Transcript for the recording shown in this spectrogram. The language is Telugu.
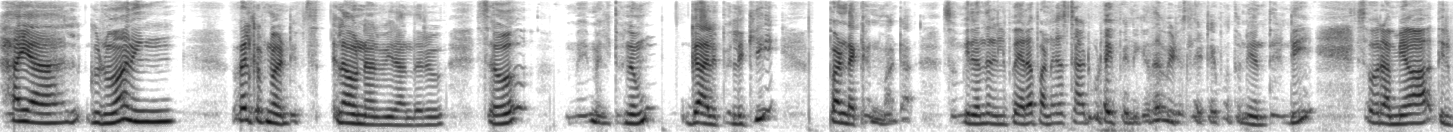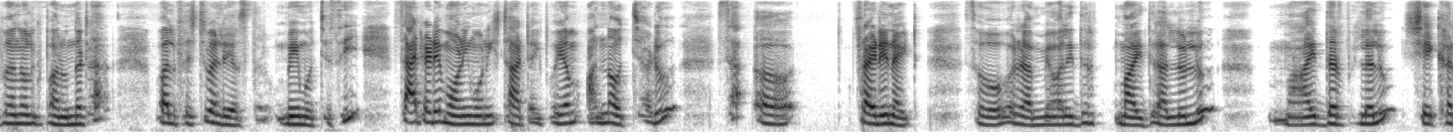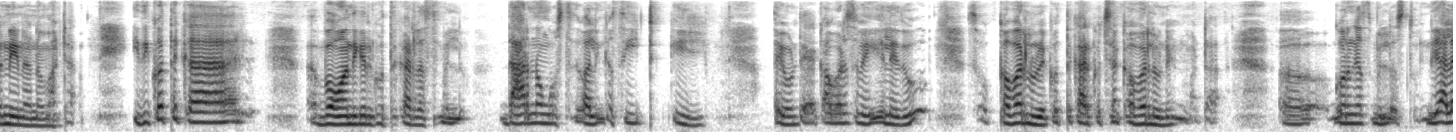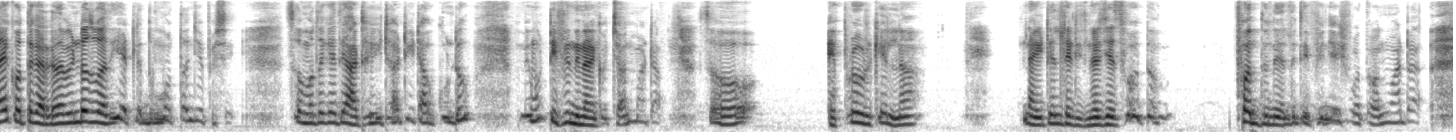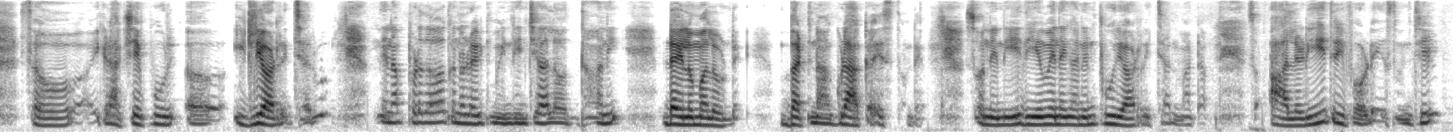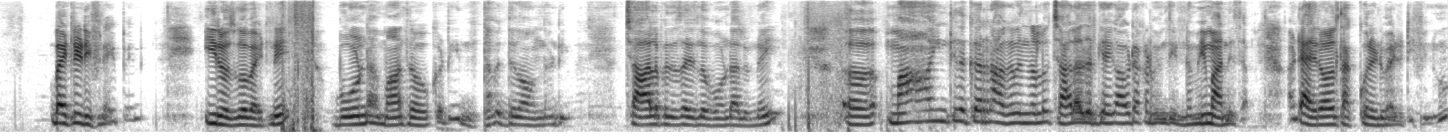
Hi all good morning welcome to my tips ఎలా ఉన్నారు మీరు అందరూ సో మేము వెళ్తున్నాం గాలిపల్లికి పండగ అనమాట సో మీరందరూ వెళ్ళిపోయారా? పండగ స్టార్ట్ కూడా అయిపోయింది కదా. వీడియోస్ లేట్ అయిపోతున్నాయి అంతే అండి సో రమ్య తిరుపతి వాళ్ళకి పని ఉందట వాళ్ళు ఫెస్టివల్ డే వస్తారు. మేము వచ్చేసి సాటర్డే మార్నింగ్ మార్నింగ్ స్టార్ట్ అయిపోయాం. అన్న వచ్చాడు. సా ఫ్రైడే నైట్ సో రమ్య వాళ్ళిద్దరు మా ఇద్దరు అల్లుళ్ళు మా ఇద్దరు పిల్లలు శేఖర్ నేను అన్నమాట. ఇది కొత్త కార్. బాగుంది కానీ కొత్త కార్ల స్మెల్. దారుణంగా వస్తుంది వాళ్ళు ఇంకా సీట్కి. అవి ఉంటాయి కవర్స్ వేయలేదు. సో కవర్లు ఉన్నాయి. కొత్త కార్కి వచ్చిన కవర్లు ఉన్నాయి అనమాట గొరంగా స్మెల్ వస్తుంది. అలాగే కొత్త కార్ కదా విండోస్ అది ఎట్లేదు మొత్తం అని చెప్పేసి. సో మొత్తకైతే అటు ఇటు అటు ఇటు అవ్వుకుంటూ మేము టిఫిన్ తినడానికి వచ్చాం అనమాట సో ఎప్పుడు ఊరికి వెళ్ళినా నైట్ వెళ్తే డిన్నర్ చేసిపోతాం పొద్దున్న వెళ్తే టిఫిన్ చేసిపోతాం అనమాట సో ఇక్కడ అక్షయ్ పూరి ఇడ్లీ ఆర్డర్ ఇచ్చారు. నేను అప్పటిదాకా నా లైట్ మెయింటైన్ చేయాలా వద్దా అని డైలమాలో ఉండే. బట్ నాకు కూడా ఆకలిస్తుండే. సో నేను ఏది ఏమైనా కానీ నేను పూరి ఆర్డర్ ఇచ్చాను అనమాట so already three four days నుంచి బయటనే టిఫిన్ అయిపోయింది. ఈరోజుగా బయటనే బోండా మాత్రం ఒకటి ఇంత పెద్దగా ఉందండి. చాలా పెద్ద సైజులో బోండాలు ఉన్నాయి. మా ఇంటి దగ్గర రాఘవేంద్రలో చాలా జరిగాయి కాబట్టి అక్కడ మేము తింటాం. మేము మానేసాం. అంటే హైదరాబాద్ తక్కువ రెండు బయట టిఫిన్.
